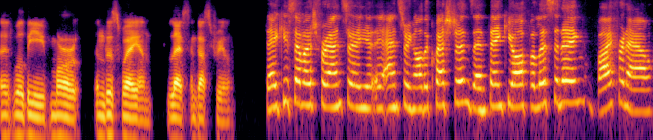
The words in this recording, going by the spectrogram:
it will be more in this way and less industrial. Thank you so much for answering answering all the questions and thank you all for listening. Bye for now.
